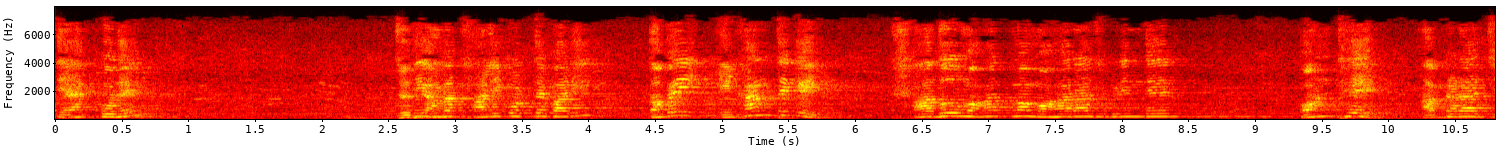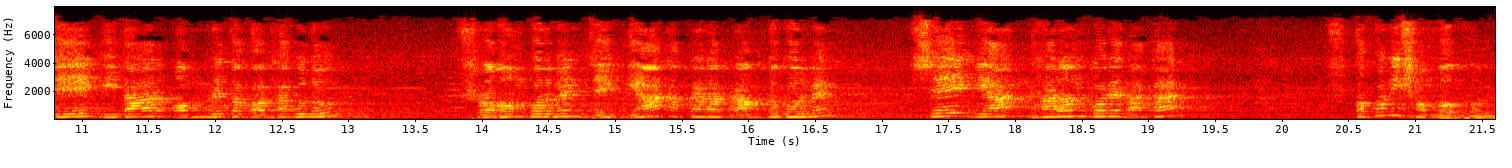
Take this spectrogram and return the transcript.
ত্যাগ করে যদি আমরা খালি করতে পারি, তবে এখান থেকে সাধু মহাত্মা মহারাজ বৃন্দের কণ্ঠে আপনারা যে গীতার অমৃত কথাগুলো শ্রবণ করবেন, যে জ্ঞান আপনারা প্রাপ্ত করবেন, সেই জ্ঞান ধারণ করে রাখার তখনই সম্ভব হবে।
